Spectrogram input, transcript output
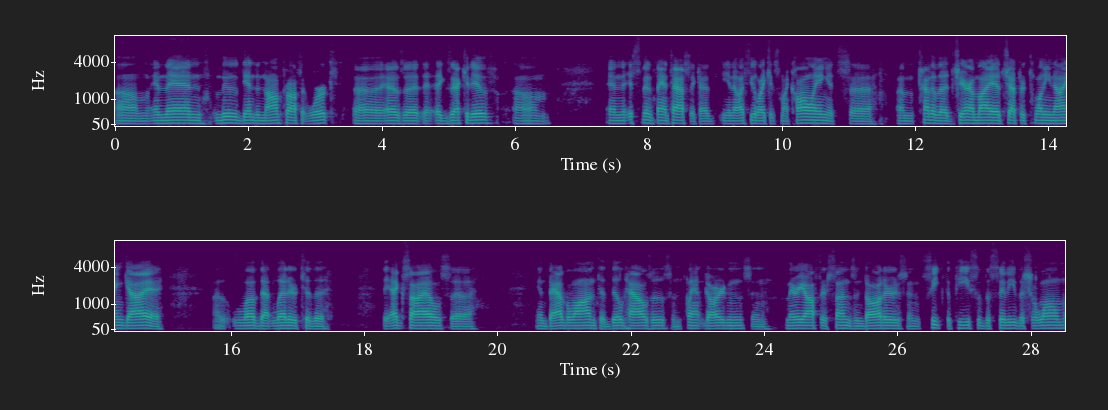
Um, and then moved into nonprofit work uh, as an executive. Um, and it's been fantastic. I, you know, I feel like it's my calling. It's, uh, I'm kind of a Jeremiah chapter 29 guy. I, I love that letter to the, the exiles uh, in Babylon to build houses and plant gardens and marry off their sons and daughters and seek the peace of the city, the shalom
